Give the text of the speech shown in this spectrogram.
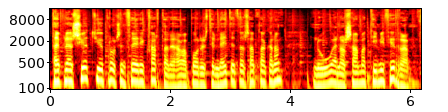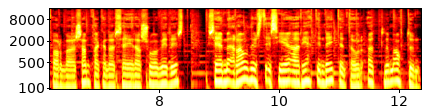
Tæplega 70% þeirri kvartani hafa borist til neytindarsamtakana nú en á sama tími fyrra. Formaður samtakana segir að svo virist sem ráðist sé að rétti neytinda úr öllum áttum.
